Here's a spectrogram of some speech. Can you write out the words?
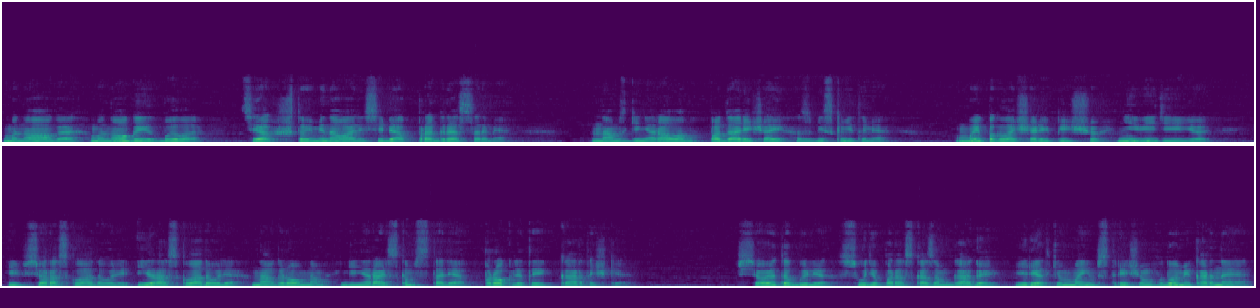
Много, много их было, тех, что именовали себя прогрессорами. Нам с генералом подали чай с бисквитами. Мы поглощали пищу, не видя ее, и все раскладывали и раскладывали на огромном генеральском столе проклятые карточки. Все это были, судя по рассказам Гага и редким моим встречам в доме Корнея,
